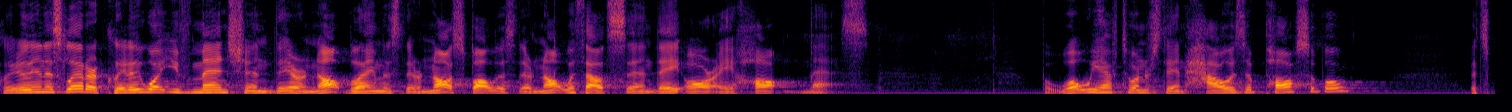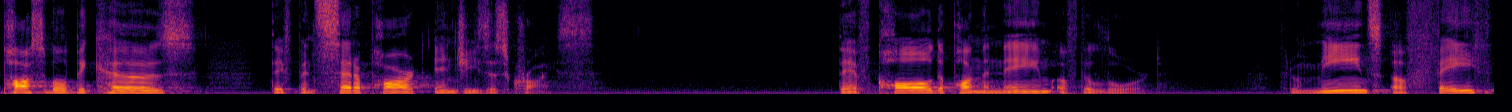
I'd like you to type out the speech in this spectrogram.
Clearly, in this letter, clearly what you've mentioned, they are not blameless, they're not spotless, they're not without sin, they are a hot mess. But what we have to understand how is it possible? It's possible because they've been set apart in Jesus Christ. They have called upon the name of the Lord. Through means of faith,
